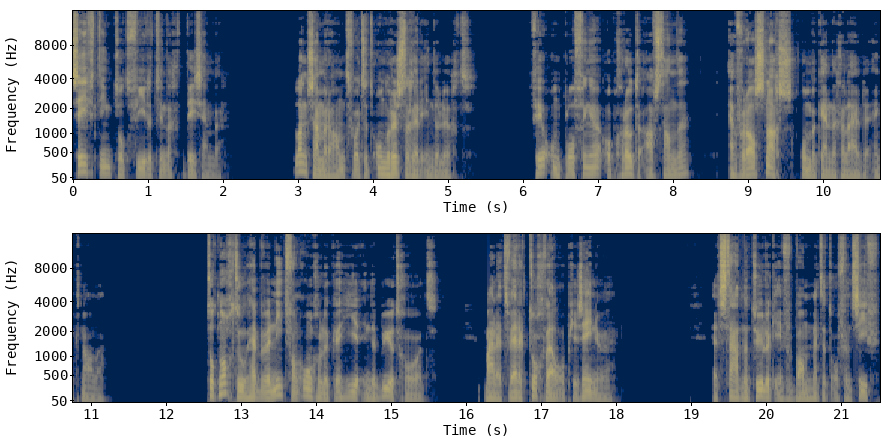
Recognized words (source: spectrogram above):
17 tot 24 december. Langzamerhand wordt het onrustiger in de lucht. Veel ontploffingen op grote afstanden en vooral s'nachts onbekende geluiden en knallen. Tot nog toe hebben we niet van ongelukken hier in de buurt gehoord, maar het werkt toch wel op je zenuwen. Het staat natuurlijk in verband met het offensief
